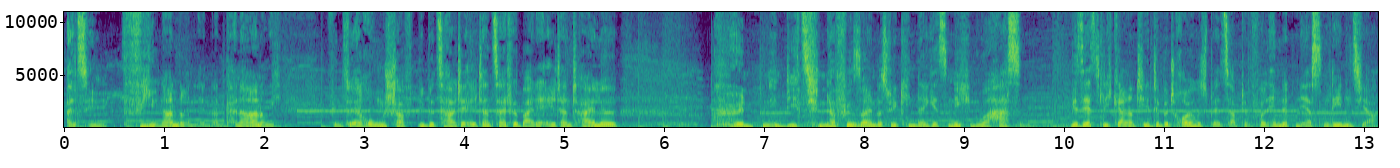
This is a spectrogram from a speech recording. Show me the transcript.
als in vielen anderen Ländern. Keine Ahnung. Ich finde so Errungenschaften wie bezahlte Elternzeit für beide Elternteile könnten Indizien dafür sein, dass wir Kinder jetzt nicht nur hassen. Gesetzlich garantierte Betreuungsplätze ab dem vollendeten ersten Lebensjahr.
